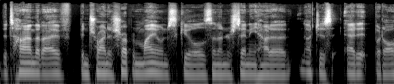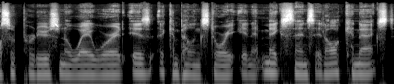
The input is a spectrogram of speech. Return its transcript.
the time that I've been trying to sharpen my own skills and understanding how to not just edit but also produce in a way where it is a compelling story and it makes sense. It all connects.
